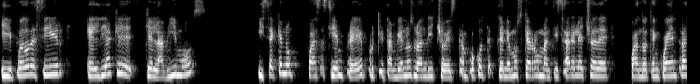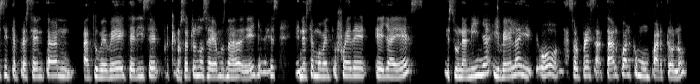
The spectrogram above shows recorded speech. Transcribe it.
Y puedo decir, el día que, que la vimos, y sé que no pasa siempre, ¿eh? porque también nos lo han dicho, es tampoco tenemos que romantizar el hecho de cuando te encuentras y te presentan a tu bebé y te dicen, porque nosotros no sabíamos nada de ella, es, en ese momento fue de, ella es, es una niña y vela y, oh, la sorpresa, tal cual como un parto, ¿no?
